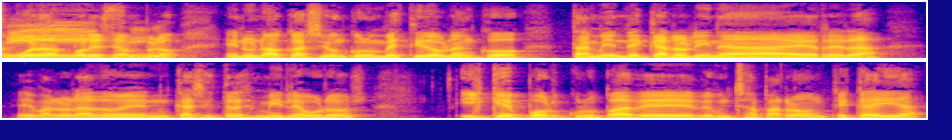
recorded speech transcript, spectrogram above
te Sí, acuerdas, por sí. ejemplo, en una ocasión con un vestido blanco también de Carolina Herrera, eh, valorado en casi 3.000 euros, y que por culpa de, de un chaparrón que caía,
